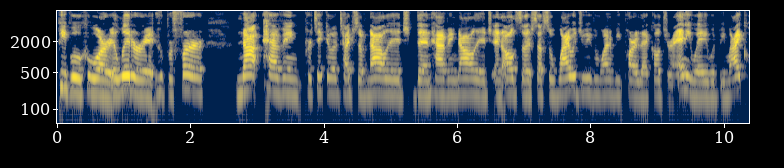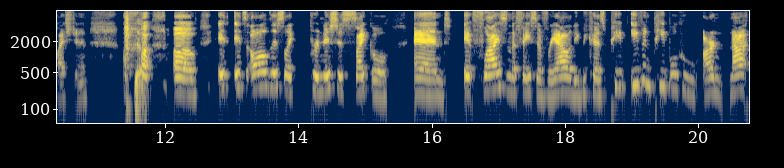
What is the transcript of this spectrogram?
people who are illiterate who prefer not having particular types of knowledge than having knowledge and all this other stuff. So why would you even want to be part of that culture anyway? Would be my question. Yeah. uh, it, it's all this like pernicious cycle, and it flies in the face of reality because pe- even people who are not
